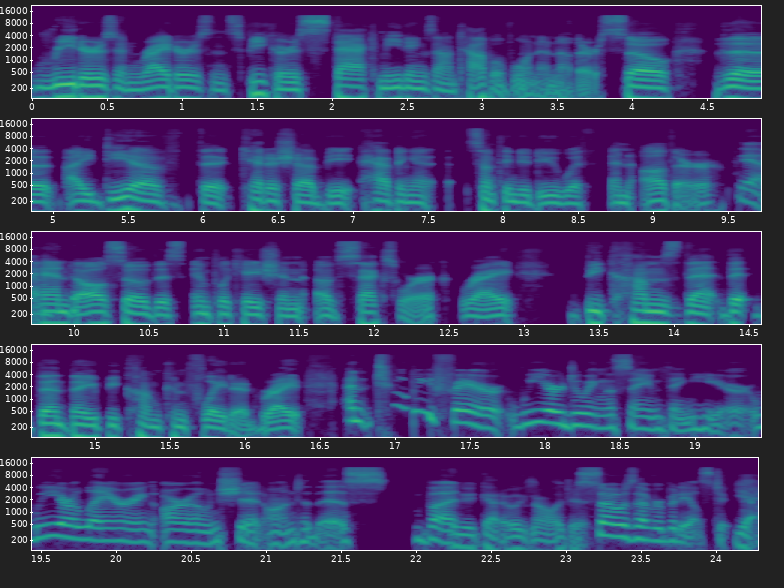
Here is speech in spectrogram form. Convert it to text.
readers and writers and speakers stack meetings on top of one another so the idea of the kedusha be having a, something to do with an other Yeah. and also this implication of sex work right becomes that that then they become conflated right And to be fair, we are doing the same thing here. We are layering our own shit onto this, but we got to acknowledge it so is everybody else too. Yeah.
